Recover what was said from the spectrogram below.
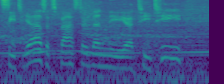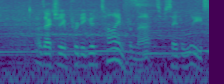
CTS, it's faster than the uh, TT. That was actually a pretty good time from that, to say the least.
